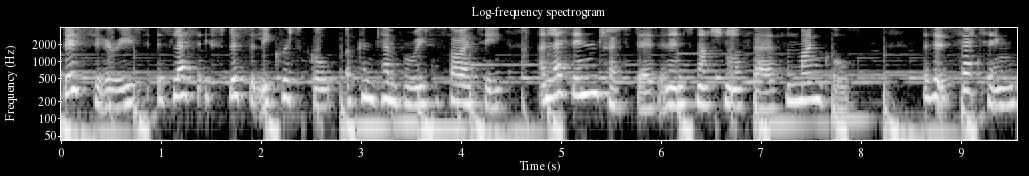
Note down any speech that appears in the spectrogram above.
This series is less explicitly critical of contemporary society and less interested in international affairs than Mankell's, as its setting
